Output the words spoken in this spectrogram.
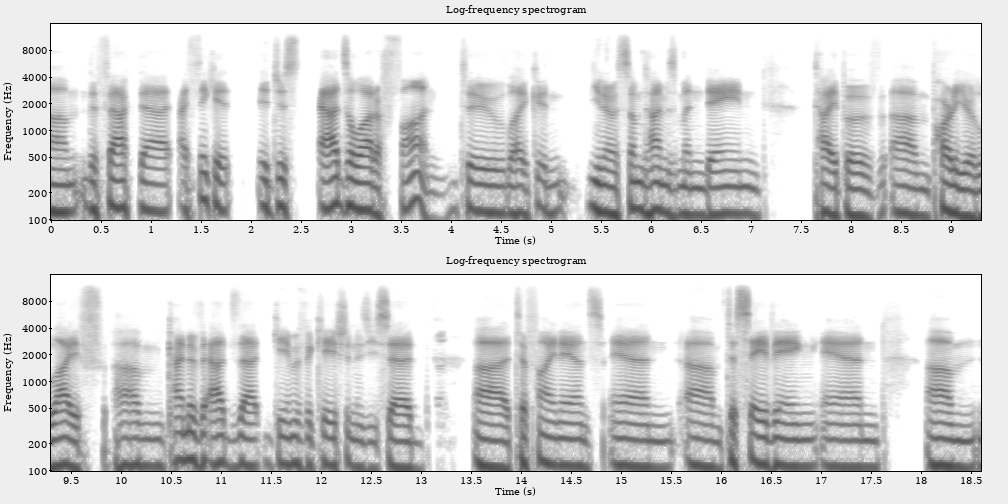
um, the fact that I think it it just adds a lot of fun to like in you know sometimes mundane type of um, part of your life um, kind of adds that gamification as you said uh, to finance and um, to saving and um,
